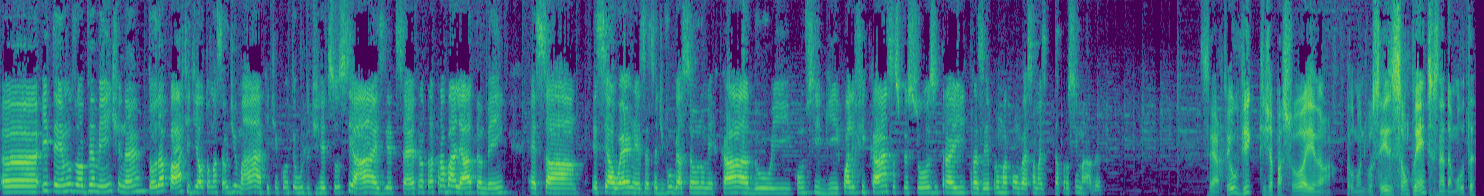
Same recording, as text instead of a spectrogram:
Uh, e temos, obviamente, né, toda a parte de automação de marketing, conteúdo de redes sociais e etc., para trabalhar também essa, esse awareness, essa divulgação no mercado e conseguir qualificar essas pessoas e trair, trazer para uma conversa mais aproximada. Certo. Eu vi que já passou aí no, pelo mundo de vocês e são clientes né, da multa.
